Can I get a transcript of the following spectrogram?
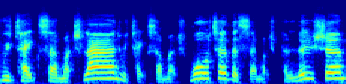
we take so much land, we take so much water, there's so much pollution.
